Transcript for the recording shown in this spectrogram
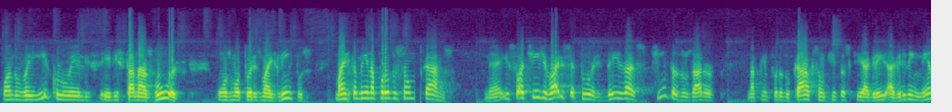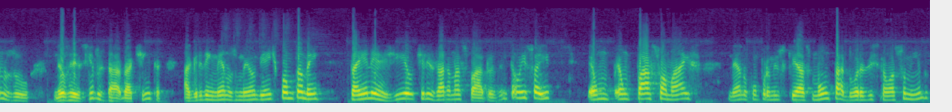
quando o veículo ele, ele está nas ruas com os motores mais limpos, mas também na produção dos carros. Né? Isso atinge vários setores, desde as tintas usadas na pintura do carro, que são tintas que agridem menos o, né, os resíduos da, da tinta, agridem menos o meio ambiente, como também da energia utilizada nas fábricas. Então isso aí é um, é um passo a mais né, no compromisso que as montadoras estão assumindo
